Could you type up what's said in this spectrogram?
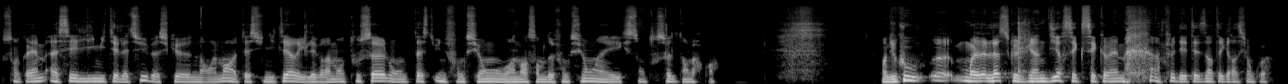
sont quand même assez limités là-dessus parce que normalement, un test unitaire, il est vraiment tout seul. On teste une fonction ou un ensemble de fonctions et ils sont tout seuls dans leur coin. Bon, du coup, euh, moi, là, ce que je viens de dire, c'est que c'est quand même un peu des tests d'intégration, quoi,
